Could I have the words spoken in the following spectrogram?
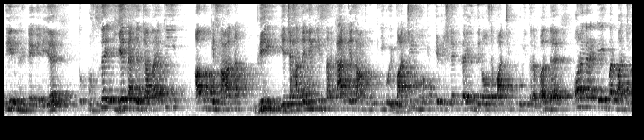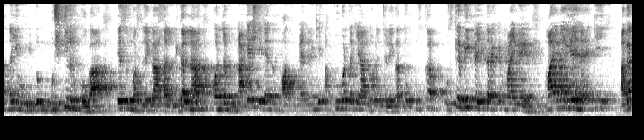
तीन घंटे के लिए तो उससे ये मैसेज जाता है कि अब किसान भी ये चाहते हैं कि सरकार के साथ उनकी कोई बातचीत हो, क्योंकि पिछले कई दिनों से बातचीत पूरी तरह बंद है। और अगर एक बार बातचीत नहीं होगी तो मुश्किल होगा इस मसले का हल निकलना। और जब राकेश टिकैत इस बात को कहते हैं कि अक्टूबर तक ये आंदोलन चलेगा तो उसका, उसके भी कई तरह के मायने मायने ये है कि अगर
